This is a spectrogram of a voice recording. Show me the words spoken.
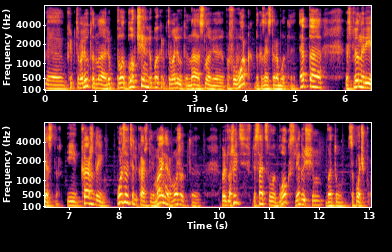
криптовалюта на блокчейн любой криптовалюты на основе Proof of Work, доказательства работы, это распределенный реестр. И каждый пользователь, каждый майнер может э, предложить вписать свой блок следующим в эту цепочку.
